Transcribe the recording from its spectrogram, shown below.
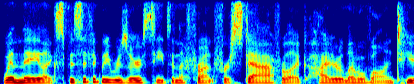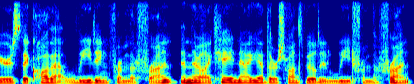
when they like specifically reserve seats in the front for staff or like higher level volunteers, they call that leading from the front. And they're like, hey, now you have the responsibility to lead from the front.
